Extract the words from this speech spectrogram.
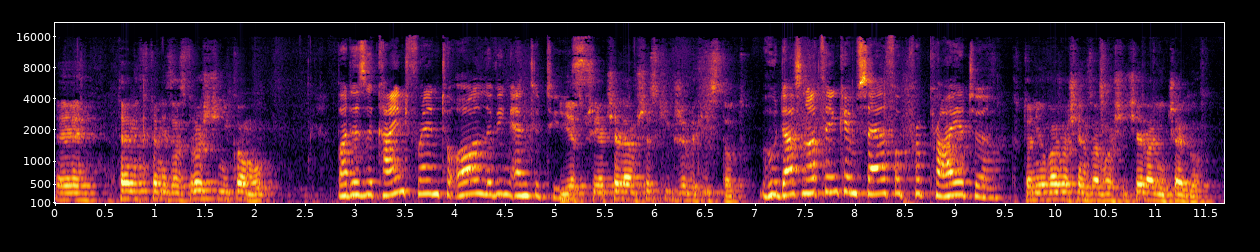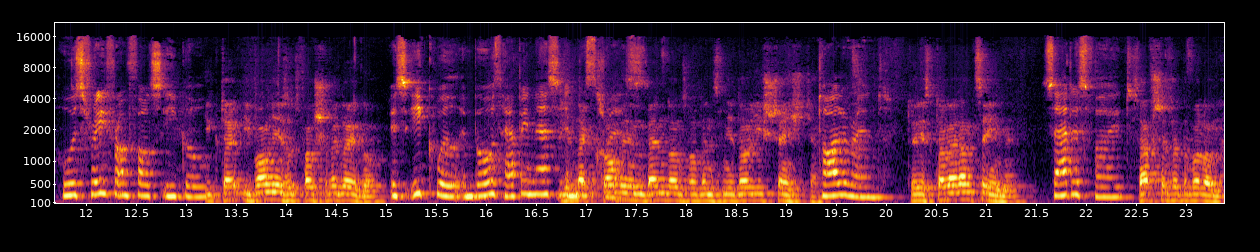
Y, Ten, kto nie zazdrości nikomu But is a kind friend to all living i jest entities, przyjacielem wszystkich żywych istot, who does not think himself a proprietor, kto nie uważa się za właściciela niczego who is free from false ego, i, kto, i wolny jest od fałszywego ego, is equal in both happiness and jednakowym będąc wobec niedoli szczęścia, tolerant, to jest tolerancyjny, satisfied, zawsze zadowolony,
